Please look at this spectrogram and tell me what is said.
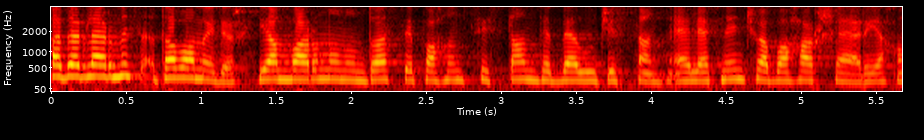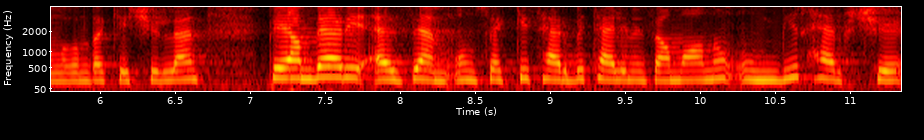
Xəbərlərimiz davam edir. Yanvarın 10-da Sepahın Sistan və Bəlucistan əyalətinin Çabahar şəhəri yaxınlığında keçirilən Peyğəmbəri Əzəm 18 hərbi təlimi zamanı 11 hərbçi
